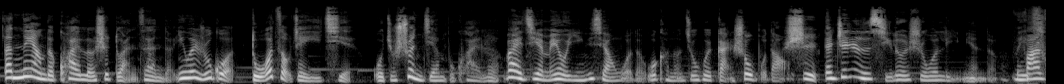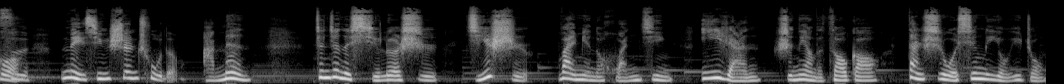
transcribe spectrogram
但那样的快乐是短暂的，因为如果夺走这一切，我就瞬间不快乐。外界没有影响我的，我可能就会感受不到。是但真正的喜乐是我里面的，没错发自内心深处的阿门。真正的喜乐是，即使外面的环境依然是那样的糟糕，但是我心里有一种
